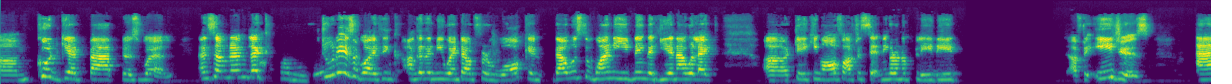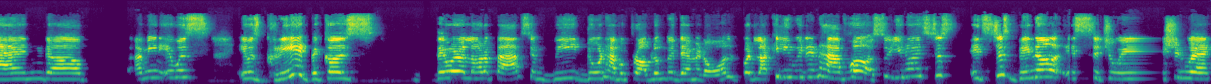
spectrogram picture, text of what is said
um, could get papped as well and sometimes like two days ago i think angad and he went out for a walk and that was the one evening that he and i were like uh, taking off after sending her on a play date after ages. And uh, i mean it was it was great because there were a lot of paps and we don't have a problem with them at all. But luckily we didn't have her. So you know it's just it's just been a, a situation where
